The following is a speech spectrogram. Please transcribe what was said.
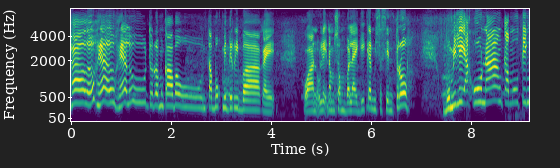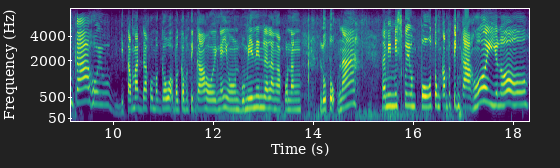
Hello, hello, hello. Turam kabaw. Tabok mi diri ba kay kuan uli naman sa balay gikan mi sa sentro. Bumili ako ng kamuting kahoy. Gitamad ako maggawa bag kamuting kahoy. Ngayon, bumili na lang ako ng luto na. Namimiss ko yung potong kamuting kahoy, you know.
